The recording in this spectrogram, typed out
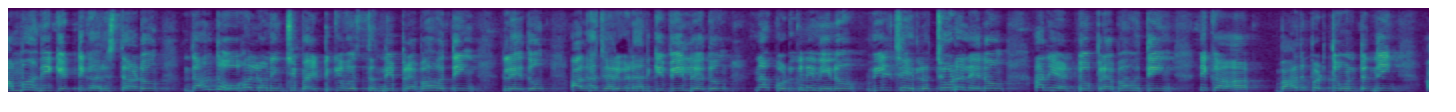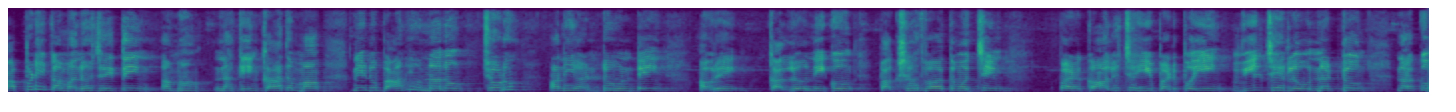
అమ్మ అని గట్టిగా అరుస్తాడు. దాంతో ఊహలో నుంచి బయటికి వస్తుంది ప్రభావతి. లేదు అలా జరగడానికి వీల్లేదు. నా కొడుకుని నేను వీల్ చైర్లో చూడలేను అని అంటూ ప్రభావతి ఇక బాధపడుతూ ఉంటుంది. అప్పుడే ఇక మనోజ్ అయితే అమ్మా నాకేం కాదమ్మా. నేను బాగానే ఉన్నాను. చూడు అని అంటూ ఉంటే అవరే కల్లో నీకు పక్షాద్వాతం వచ్చి ప కాలు చెయ్యి పడిపోయి వీల్ చైర్లో ఉన్నట్టు నాకు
